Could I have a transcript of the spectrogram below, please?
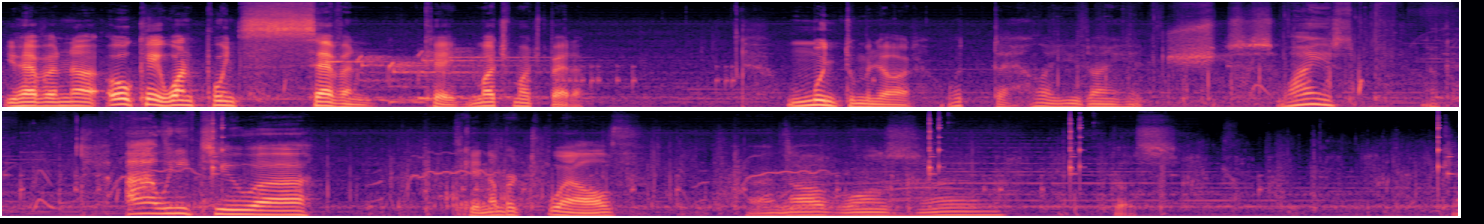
You have an uh, okay, 1.7. Okay, much much better. Muito melhor. What the hell are you doing here? Jesus, why is Okay. Ah, we need to uh Okay, number 12. Uh, now was uh, plus. Okay.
